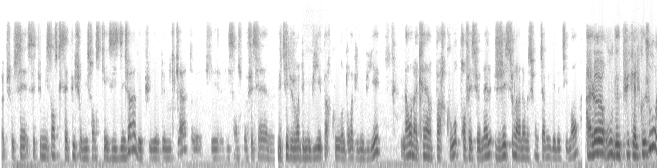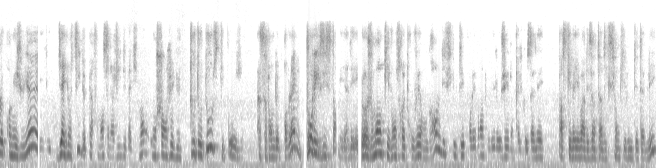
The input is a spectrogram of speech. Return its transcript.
parce que c'est une licence qui s'appuie sur une licence qui existe déjà depuis 2004, euh, euh, qui est la licence professionnelle métier du droit de l'immobilier, parcours droit de l'immobilier. Là, on a créé un parcours professionnel gestion de la rénovation thermique des bâtiments, à l'heure où depuis quelques jours, le 1er juillet, les diagnostics de performance énergétique des bâtiments ont changé du tout au tout, ce qui pose un certain nombre de problèmes pour l'existant. Il y a des logements qui vont se retrouver en grande difficulté pour les vendre ou les loger dans quelques années parce qu'il va y avoir des interdictions qui vont être établies,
